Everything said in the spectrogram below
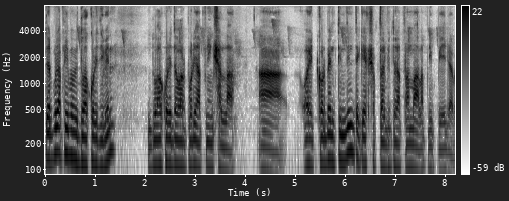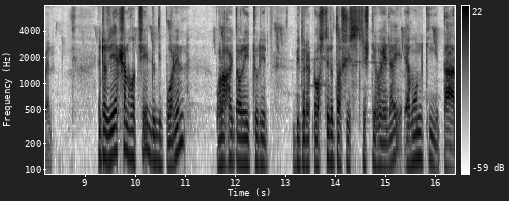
তারপরে আপনি এভাবে দোয়া করে দিবেন। দোয়া করে দেওয়ার পরে আপনি ইনশাল্লাহ ওয়েট করবেন তিন দিন থেকে এক সপ্তাহের ভিতরে আপনার মাল আপনি পেয়ে যাবেন। এটা রিয়াকশান হচ্ছে, যদি পড়েন, পড়া হয় তাহলে এই চুরির ভিতরে একটা অস্থিরতা সৃষ্টি হয়ে যায়, এমনকি তার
